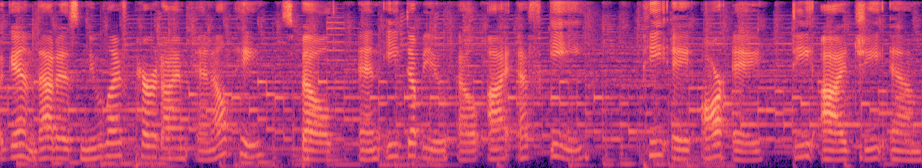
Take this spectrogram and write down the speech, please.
Again, that is New Life Paradigm NLP, spelled N E W L I F E P A R A D I G M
